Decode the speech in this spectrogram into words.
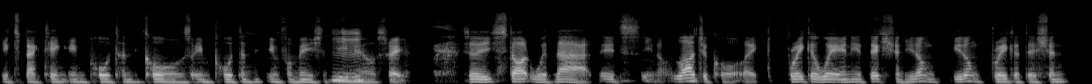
expecting important calls or important information, mm-hmm. emails, right? So you start with that. It's you know logical. Like break away any addiction. You don't you don't break addiction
